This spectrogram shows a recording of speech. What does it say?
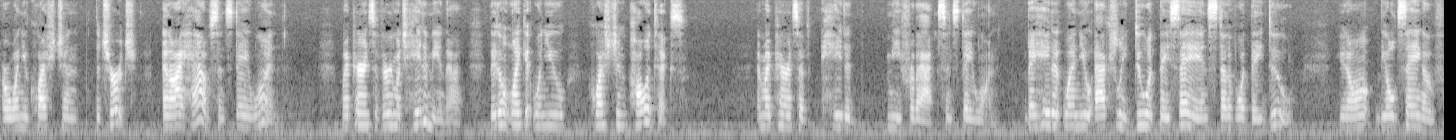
or when you question the church and I have since day one my parents have very much hated me in that. They don't like it when you question politics. And my parents have hated me for that since day one. They hate it when you actually do what they say instead of what they do. You know, the old saying of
